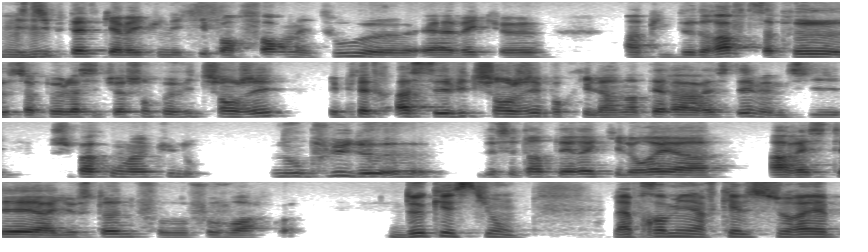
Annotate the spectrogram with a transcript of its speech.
Il se Mhm. dit peut-être qu'avec une équipe en forme et tout, euh, et avec euh, un pic de draft, ça peut, ça peut, la situation peut vite changer et peut-être assez vite changer pour qu'il ait un intérêt à rester, même si je ne suis pas convaincu non, non plus de, de cet intérêt qu'il aurait à, à rester à Houston. Il faut, faut voir. Quoi. Deux questions. La première, quels seraient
